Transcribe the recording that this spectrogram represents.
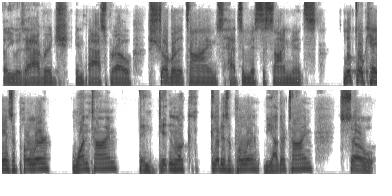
Thought he was average in pass pro, struggled at times, had some missed assignments, looked okay as a puller one time, then didn't look good as a puller the other time. So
